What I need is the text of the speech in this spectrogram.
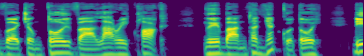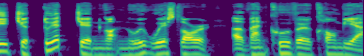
vợ chồng tôi và Larry Clark, người bạn thân nhất của tôi, đi trượt tuyết trên ngọn núi Whistler ở Vancouver, Columbia.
